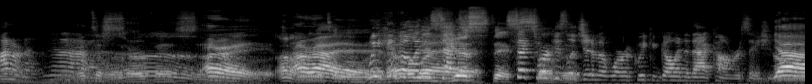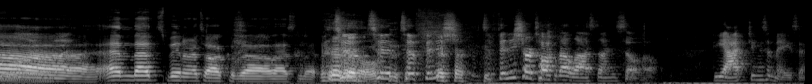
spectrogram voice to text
I don't know. It's a service. Ugh. All right. I don't know, All it's a We could Uh, go into sex. logistics Sex work is it. legitimate work. We could go into that conversation. Yeah, and that's been our talk about last night. to, to, to finish to finish our talk about Last Night in Soho, the acting's amazing,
